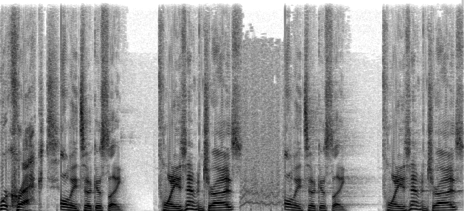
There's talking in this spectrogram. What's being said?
We're cracked. Only took us like 27 tries. Only took us like 27 tries.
